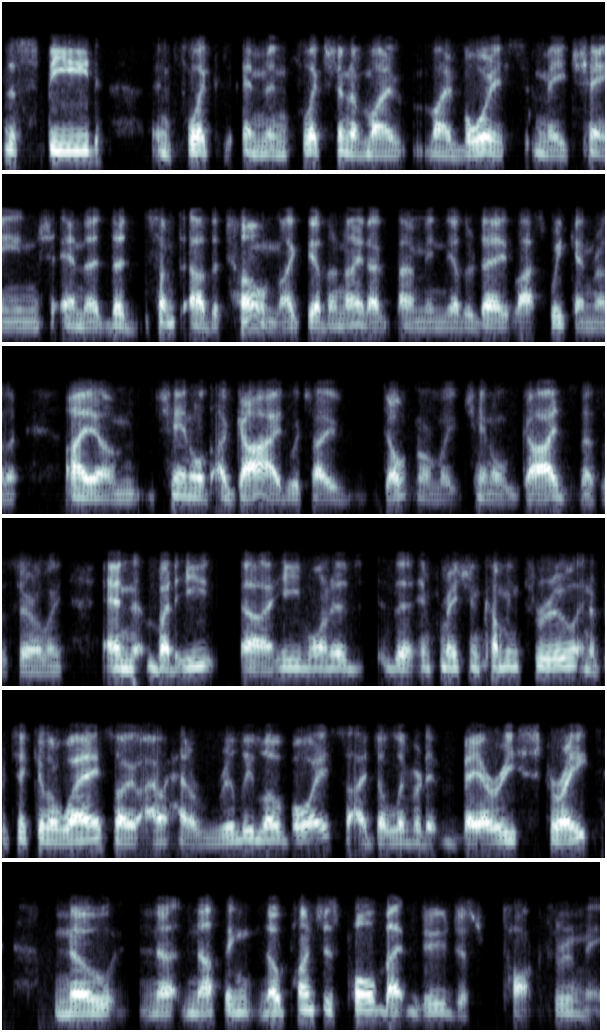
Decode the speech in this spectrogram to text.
the speed inflict and infliction of my my voice may change and the the some uh, the tone like the other night I, I mean the other day last weekend rather I um channeled a guide which I don't normally channel guides necessarily. And but he uh, he wanted the information coming through in a particular way. So I, I had a really low voice. I delivered it very straight. No, no nothing no punches pulled. That dude just talked through me.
